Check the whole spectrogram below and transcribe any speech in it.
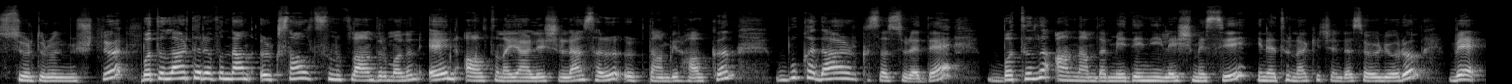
sürdürülmüştü. Batılar tarafından ırksal sınıflandırmanın en altına yerleştirilen sarı ırktan bir halkın bu kadar kısa sürede batılı anlamda medenileşmesi yine tırnak içinde söylüyorum ve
